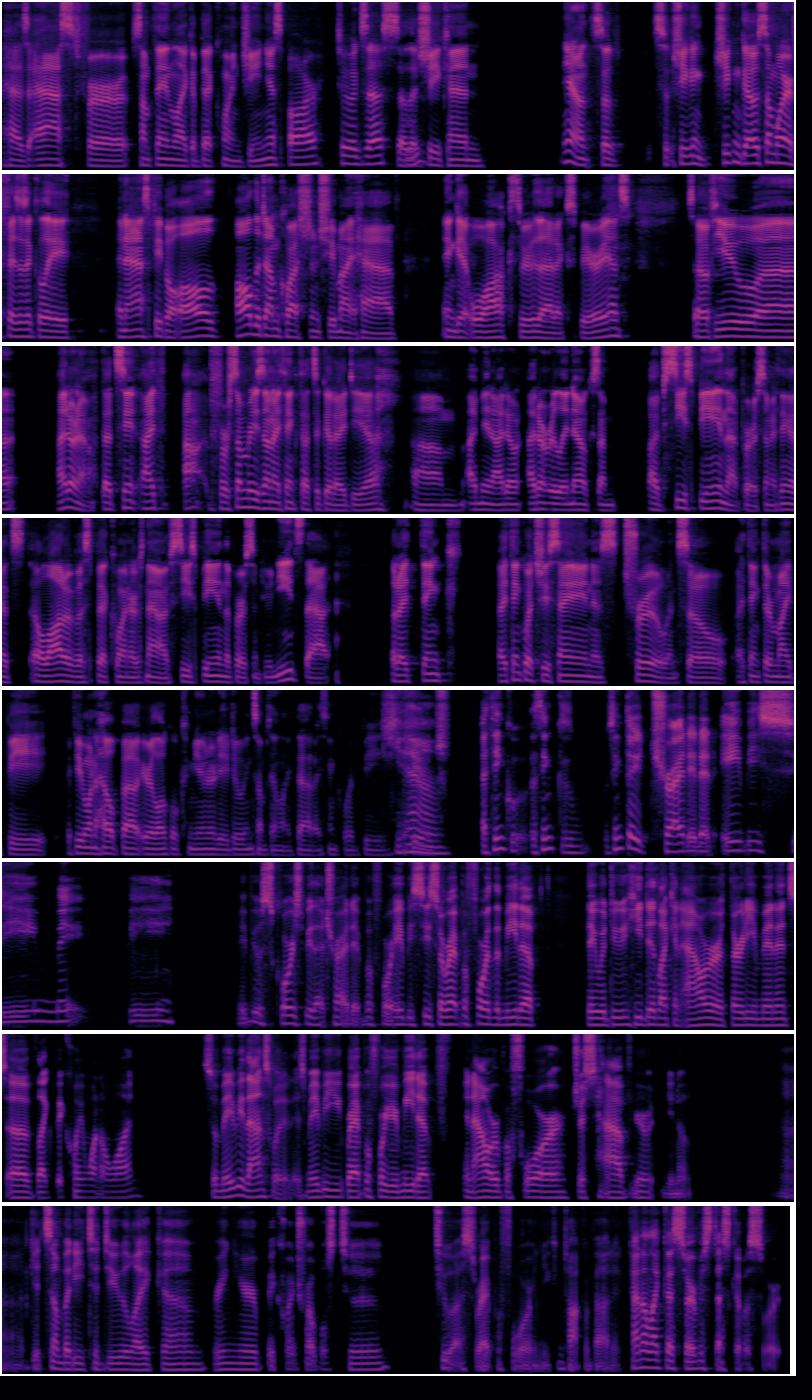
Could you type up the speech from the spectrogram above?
has asked for something like a Bitcoin Genius bar to exist, so Ooh. that she can, you know, so so she can she can go somewhere physically and ask people all all the dumb questions she might have and get walked through that experience. So if you, uh, I don't know, that's I uh, for some reason I think that's a good idea. Um, I mean, I don't I don't really know because I'm I've ceased being that person. I think that's a lot of us Bitcoiners now. I've ceased being the person who needs that. But I think I think what she's saying is true, and so I think there might be if you want to help out your local community doing something like that, I think would be yeah. huge. I think I think I think they tried it at ABC maybe maybe it was Scoresby that tried it before ABC. So right before the meetup, they would do he did like an hour or 30 minutes of like Bitcoin 101. So maybe that's what it is. Maybe right before your meetup, an hour before, just have your, you know, uh, get somebody to do like um, bring your Bitcoin troubles to to us right before, and you can talk about it. Kind of like a service desk of a sort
